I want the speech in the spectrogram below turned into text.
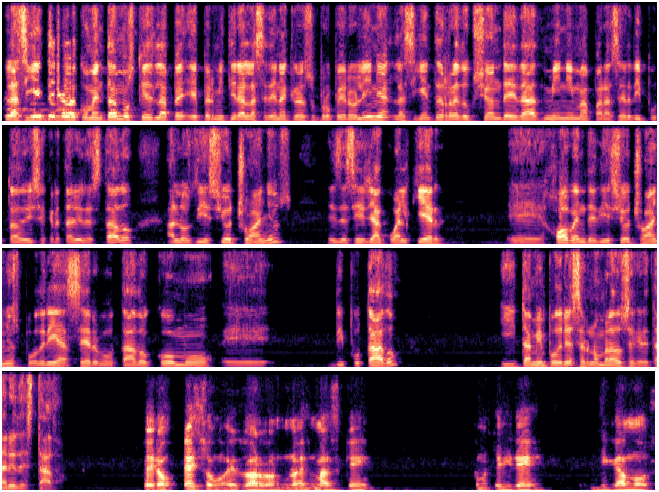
La siguiente ya la comentamos, que es la eh, permitir a la Sedena crear su propia aerolínea. La siguiente es reducción de edad mínima para ser diputado y secretario de Estado a los 18 años. Es decir, ya cualquier eh, joven de 18 años podría ser votado como eh, diputado y también podría ser nombrado secretario de Estado. Pero eso, Eduardo, no es más que, ¿cómo te diré? Digamos,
